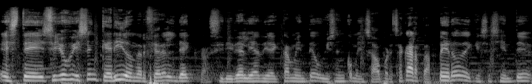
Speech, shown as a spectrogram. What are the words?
Este, si ellos hubiesen querido nerfear el deck a Cirirelia directamente, hubiesen comenzado por esa carta. Pero de que se siente.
